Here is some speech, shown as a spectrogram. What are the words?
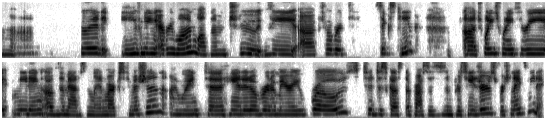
Uh, Good evening, everyone. Welcome to the October 16th, uh, 2023 meeting of the Madison Landmarks Commission. I'm going to hand it over to Mary Rose to discuss the processes and procedures for tonight's meeting.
